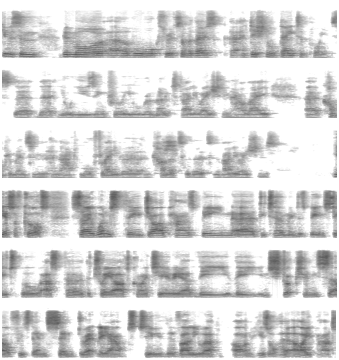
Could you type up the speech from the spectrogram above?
give us some a bit more uh, of a walkthrough of some of those uh, additional data points that that you're using for your remote valuation, and how they uh, complement and, and, add more flavour and colour to the to the valuations? Yes, of course. So once the job has been uh, determined as being suitable as per the triage criteria, the, the instruction itself is then sent directly out to the valuer on his or her iPad.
